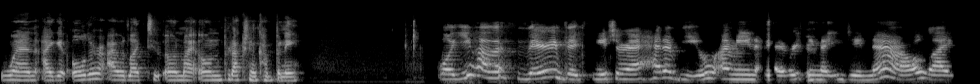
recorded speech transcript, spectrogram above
when I get older, I would like to own my own production company. Well, you have a very big future ahead of you. I mean, everything that you do now, like,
